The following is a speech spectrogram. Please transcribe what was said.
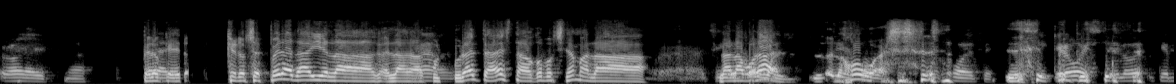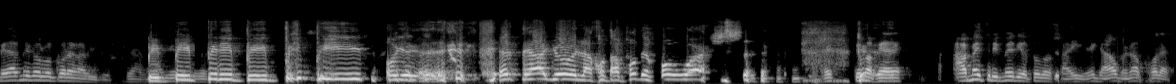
no, no no. Pero que, que nos esperan ahí en la, en la Claro. cultural esta, o cómo se llama, la, Sí, la laboral, Sí, Hogwarts. este. que, me da miedo el coronavirus. O sea, Pim, pim, pim, pim, pim. Oye, este año en la JPO de Hogwarts. ¿eh? Te imaginas, A metro y medio todos ahí. Venga, hombre, no jodas.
